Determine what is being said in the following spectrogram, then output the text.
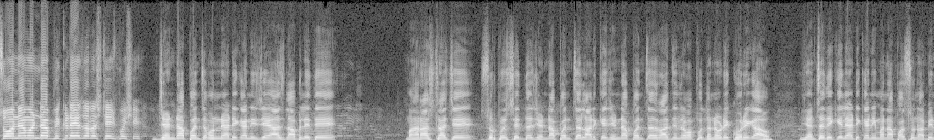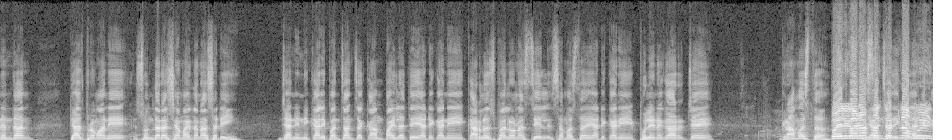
सोन्या मंडप इकडे जरा स्टेज पशी. झेंडा पंच म्हणून या ठिकाणी जे आज लाभले ते महाराष्ट्राचे सुप्रसिद्ध झेंडा पंच लाडके झेंडा पंच राजेंद्र बापू धनवडे कोरेगाव यांचं देखील या ठिकाणी मनापासून अभिनंदन. त्याचप्रमाणे सुंदर अशा मैदानासाठी ज्यांनी निकाली पंचांचं काम पाहिलं ते या ठिकाणी कार्लोस पैलवान असतील समस्त या ठिकाणी फुलेनगरचे ग्रामस्थ बैलगाडा संघटना होईल.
